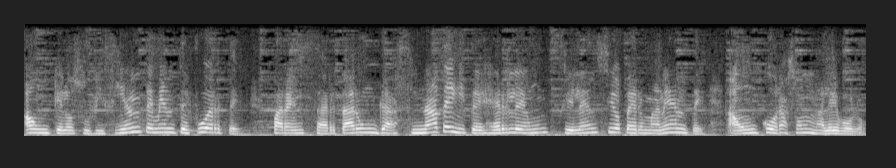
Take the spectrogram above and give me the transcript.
aunque lo suficientemente fuerte para ensartar un gaznate y tejerle un silencio permanente a un corazón malévolo.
